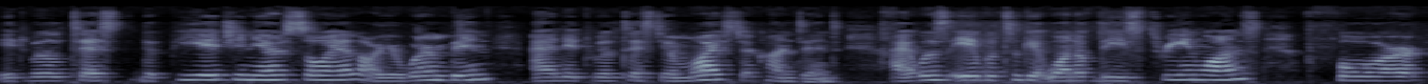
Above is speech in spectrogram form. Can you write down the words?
it will test the pH in your soil or your worm bin, and it will test your moisture content. I was able to get one of these three-in-ones for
